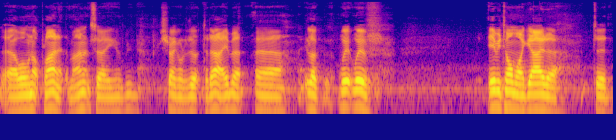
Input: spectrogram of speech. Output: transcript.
Uh, well, we're not playing at the moment, so you struggle to do it today. But uh, look, we, we've every time I go to to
